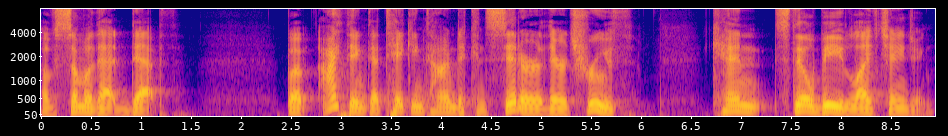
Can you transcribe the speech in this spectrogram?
of some of that depth. But I think that taking time to consider their truth can still be life changing.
